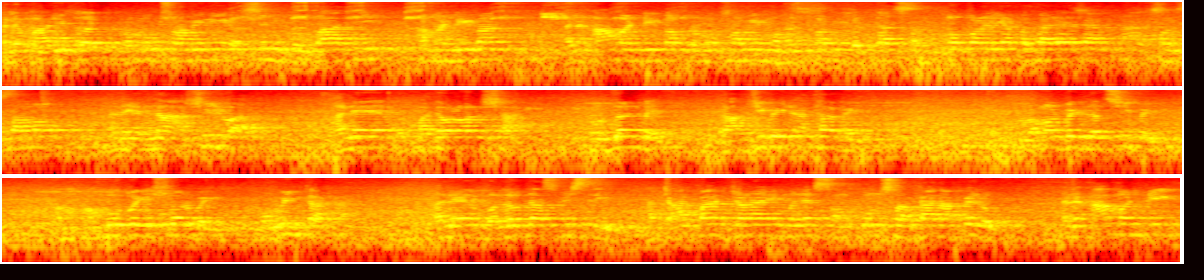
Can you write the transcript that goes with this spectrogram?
અને મારી પર પ્રમુખ સ્વામીની અસીમ કૃપા હતી આ મંડળીમાં. અને આ મંડળીમાં પ્રમુખ સ્વામી મહંત સ્વામી બધા સંતો પણ અહીંયા પધાર્યા છે, આ સંસ્થામાં. અને એમના આશીર્વાદ. અને માધવલાલ શાહ ગોરધનભાઈ રામજીભાઈ નાથાભાઈ રમણભાઈ અમ- અંબુભાઈ ઈશ્વરભાઈ, ગોવિંદ કાકા અને વલ્લભદાસ મિસ્ત્રી, આ ચાર પાંચ જણાએ મને સંપૂર્ણ સહકાર આપેલો. અને આ મંડળી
